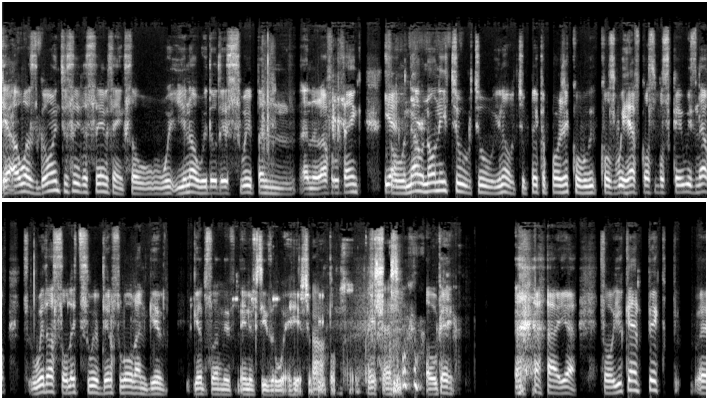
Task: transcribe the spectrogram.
Yeah, I was going to say the same thing. So we, you know, we do this sweep and and raffle thing. Yeah. So now no need to to you know to pick a project because we have Cosmos Kiwis now with us. So let's sweep their floor and give give some if- NFTs away here to Oh. people. Okay. yeah. So you can pick. Uh,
